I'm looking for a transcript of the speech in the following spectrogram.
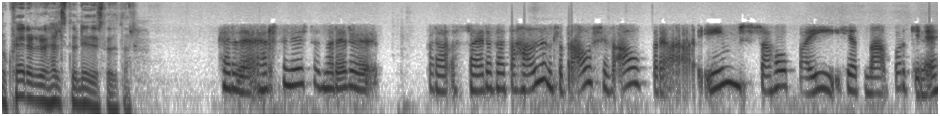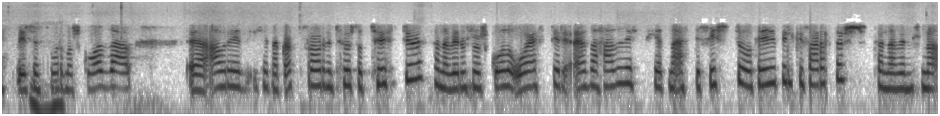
Og hver eru helstu niðurstöðunar? Herði, helstu niðurstöðunar eru bara það er að þetta hafði náttúrulega bara áhrif á bara ímsa hópa í hérna borginni. Við semst vorum að skoða uh, árið hérna gagd frá árið 2020 þannig að við erum svona að skoða og eftir ef það hafðist hérna eftir fyrstu og þriðibilgi faraldurs þannig að við erum svona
